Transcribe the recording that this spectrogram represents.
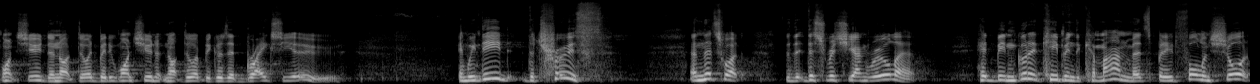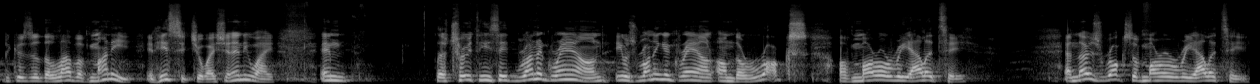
wants you to not do it, but He wants you to not do it because it breaks you. And we need the truth. And that's what this rich young ruler had been good at keeping the commandments, but he'd fallen short because of the love of money in his situation anyway. And the truth is, he'd run aground, he was running aground on the rocks of moral reality. And those rocks of moral reality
